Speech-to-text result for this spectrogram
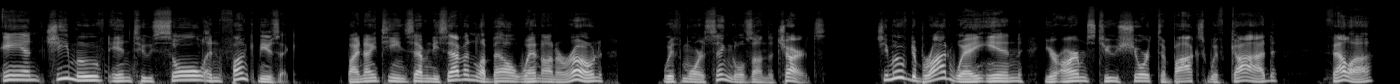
and she moved into soul and funk music. By 1977, LaBelle went on her own with more singles on the charts. She moved to Broadway in Your Arms Too Short to Box with God, Fella,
